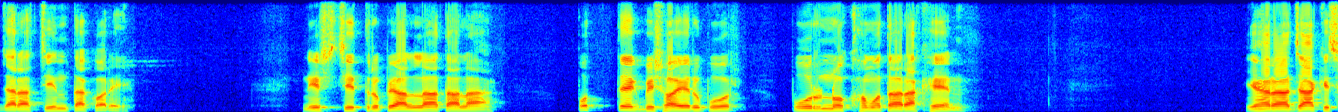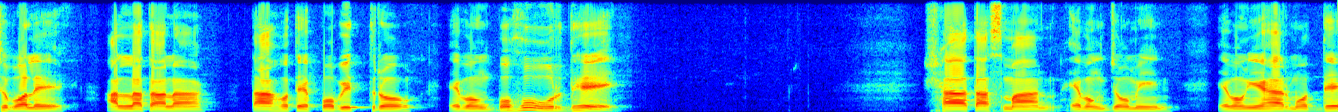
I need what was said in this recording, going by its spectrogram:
যারা চিন্তা করে। নিশ্চিত রূপে আল্লাহ তালা প্রত্যেক বিষয়ের উপর পূর্ণ ক্ষমতা রাখেন। ইহারা যা কিছু বলে আল্লাহ তালা তা হতে পবিত্র এবং বহু ঊর্ধ্বে। সাত আসমান এবং জমিন এবং ইহার মধ্যে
